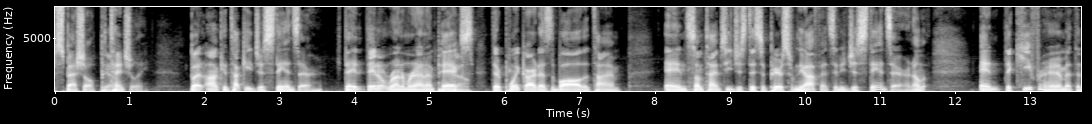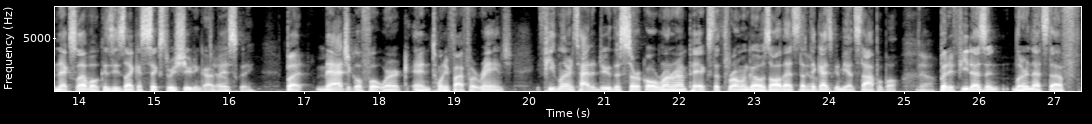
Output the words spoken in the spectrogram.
special potentially, but on Kentucky just stands there. They they don't run him around on picks. Yeah. Their point guard has the ball all the time, and sometimes he just disappears from the offense and he just stands there. And I'm, and the key for him at the next level because he's like a six three shooting guard basically, but magical footwork and twenty five foot range. If he learns how to do the circle, run around picks, the throw and goes, all that stuff, the guy's gonna be unstoppable. Yeah. But if he doesn't learn that stuff,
